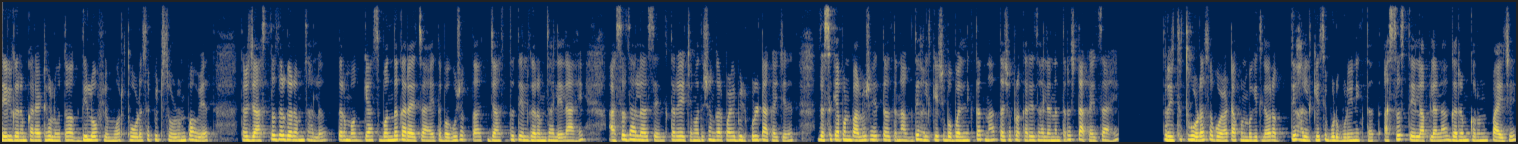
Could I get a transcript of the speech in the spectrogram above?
तेल गरम करायला ठेवलं होतं. अगदी लो फ्लेमवर थोडंसं पीठ सोडून पाहूयात. तर जास्त जर गरम झालं तर मग गॅस बंद करायचा आहे. तर बघू शकता जास्त तेल गरम झालेलं आहे. असं झालं असेल तर याच्यामध्ये शंकरपाळे बिलकुल टाकायचे नाहीत. जसं की आपण बालुशाहीत तळताना अगदी हलकेसे बबल निघतात ना तशा प्रकारे झाल्यानंतरच टाकायचं आहे. तर इथं थोडासा गोळा टाकून बघितल्यावर अगदी हलकेसे बुडबुडे निघतात. असंच तेल आपल्याला गरम करून पाहिजे.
